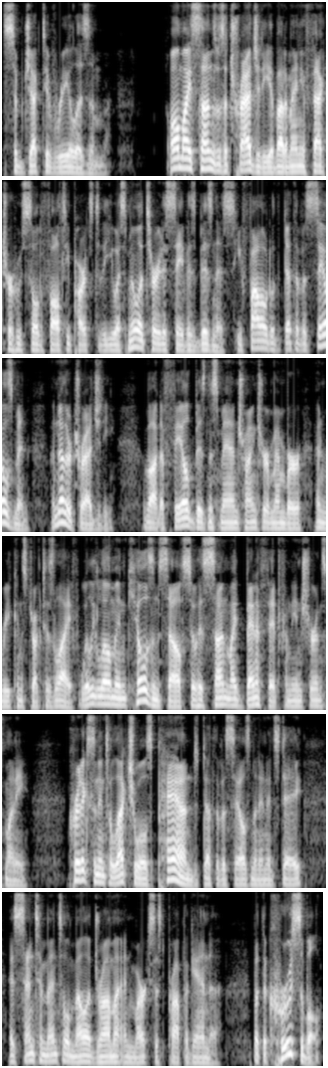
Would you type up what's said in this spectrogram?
subjective realism. All My Sons was a tragedy about a manufacturer who sold faulty parts to the U.S. military to save his business. He followed with Death of a Salesman, another tragedy about a failed businessman trying to remember and reconstruct his life. Willy Loman kills himself so his son might benefit from the insurance money. Critics and intellectuals panned Death of a Salesman in its day as sentimental melodrama and Marxist propaganda. But The Crucible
